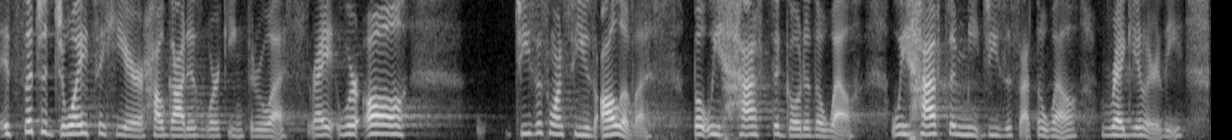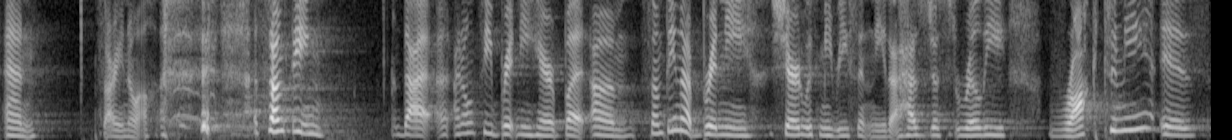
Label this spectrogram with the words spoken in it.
it's such a joy to hear how God is working through us, right? We're all, Jesus wants to use all of us, but we have to go to the well. We have to meet Jesus at the well regularly. And, sorry, Noel, something that I don't see Brittany here, but um, something that Brittany shared with me recently that has just really rocked to me is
